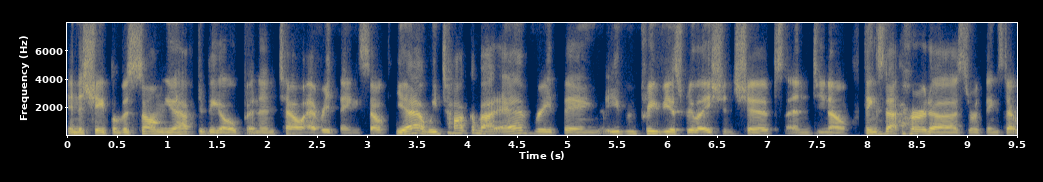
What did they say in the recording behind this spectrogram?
in the shape of a song, you have to be open and tell everything. So yeah, we talk about everything, even previous relationships and you know, things that hurt us or things that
